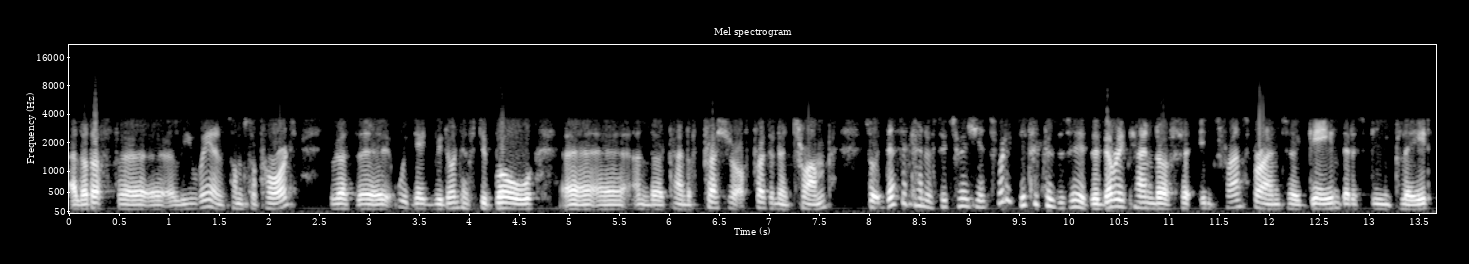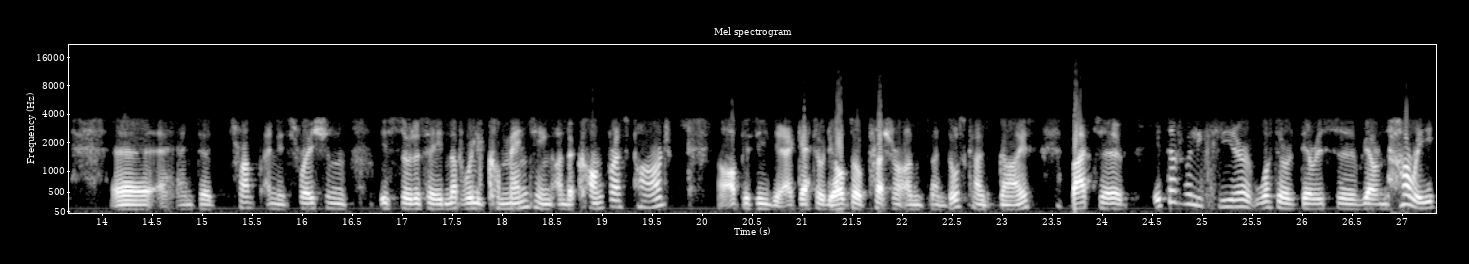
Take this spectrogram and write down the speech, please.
a lot of uh, leeway and some support because uh, we, we don't have to bow uh, under kind of pressure of President Trump. So that's the kind of situation. It's really difficult to say. It's a very kind of intransparent game that is being played. Uh, and the Trump administration is, so to say, not really commenting on the Congress part. Uh, obviously, I guess there also pressure on, on those kinds of guys, but uh, it's not really clear whether there is uh, we are in a hurry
